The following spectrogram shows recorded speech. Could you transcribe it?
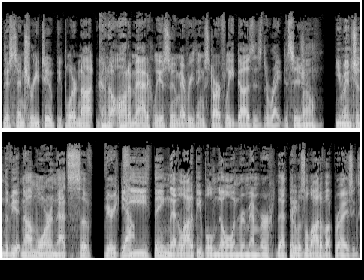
this century too. People are not going to automatically assume everything starfleet does is the right decision. Well, you mentioned the Vietnam War, and that's a very Yeah. key thing that a lot of people know and remember that there Mm. was a lot of uprisings.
